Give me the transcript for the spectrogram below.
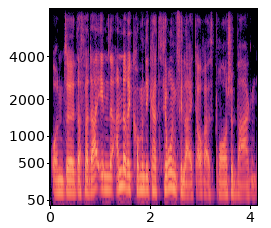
und äh, dass wir da eben eine andere Kommunikation vielleicht auch als Branche wagen.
